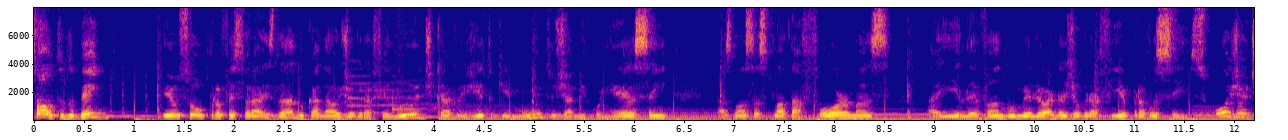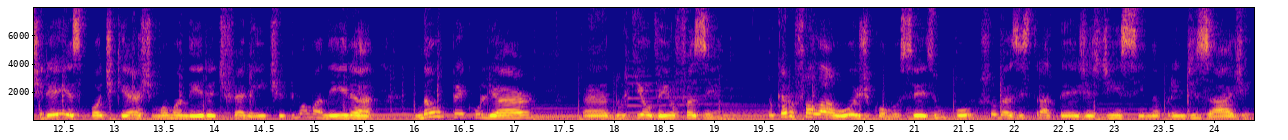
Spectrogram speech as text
Pessoal, tudo bem? Eu sou o professor Aislan do canal Geografia Lúdica. Acredito que muitos já me conhecem. As nossas plataformas aí levando o melhor da geografia para vocês. Hoje eu tirei esse podcast de uma maneira diferente, de uma maneira não peculiar uh, do que eu venho fazendo. Eu quero falar hoje com vocês um pouco sobre as estratégias de ensino-aprendizagem,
